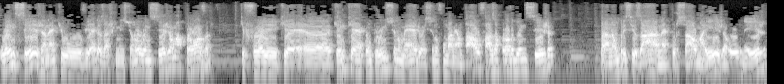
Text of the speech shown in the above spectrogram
O Enseja, né, que o Viegas acho que mencionou, o Enseja é uma prova que foi que é, é, quem quer concluir o ensino médio ou ensino fundamental faz a prova do Enseja para não precisar né, cursar uma EJA ou NEJA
